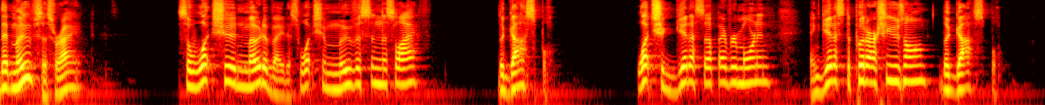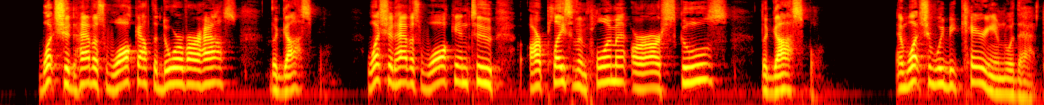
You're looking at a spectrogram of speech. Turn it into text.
that moves us, right? So, what should motivate us? What should move us in this life? The gospel. What should get us up every morning and get us to put our shoes on? The gospel. What should have us walk out the door of our house? The gospel. What should have us walk into our place of employment or our schools? The gospel. And what should we be carrying with that?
